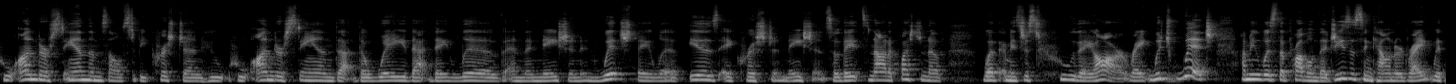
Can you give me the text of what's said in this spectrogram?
who understand themselves to be Christian, who who understand that the way that they live and the nation in which they live is a Christian nation. So they, it's not a question of whether I mean it's just who they are, right? Which which I mean was the problem that Jesus encountered, right, with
